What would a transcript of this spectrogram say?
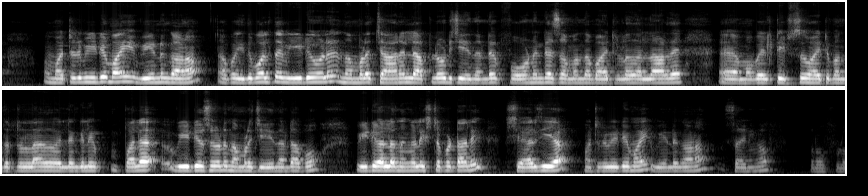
മറ്റൊരു വീഡിയോയുമായി വീണ്ടും കാണാം. അപ്പോൾ ഇതുപോലത്തെ വീഡിയോകൾ നമ്മുടെ ചാനലിൽ അപ്ലോഡ് ചെയ്യുന്നുണ്ട്. ഫോണിന്റെ സംബന്ധമായിട്ടുള്ളത് അല്ലാതെ മൊബൈൽ ടിപ്സുമായിട്ട് ബന്ധപ്പെട്ടുള്ളതോ അല്ലെങ്കിൽ പല വീഡിയോസുകളും നമ്മൾ ചെയ്യുന്നുണ്ട്. അപ്പോൾ വീഡിയോ എല്ലാം നിങ്ങൾ ഇഷ്ടപ്പെട്ടാൽ ഷെയർ ചെയ്യുക മറ്റൊരു വീഡിയോയുമായി വീണ്ടും കാണാം. Signing off rough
